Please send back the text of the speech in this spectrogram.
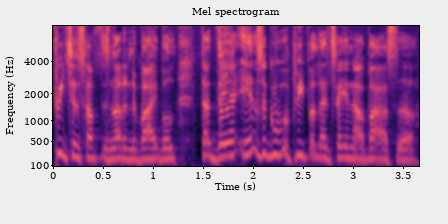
preaching stuff that's not in the Bible, that there is a group of people that say, now, Pastor,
